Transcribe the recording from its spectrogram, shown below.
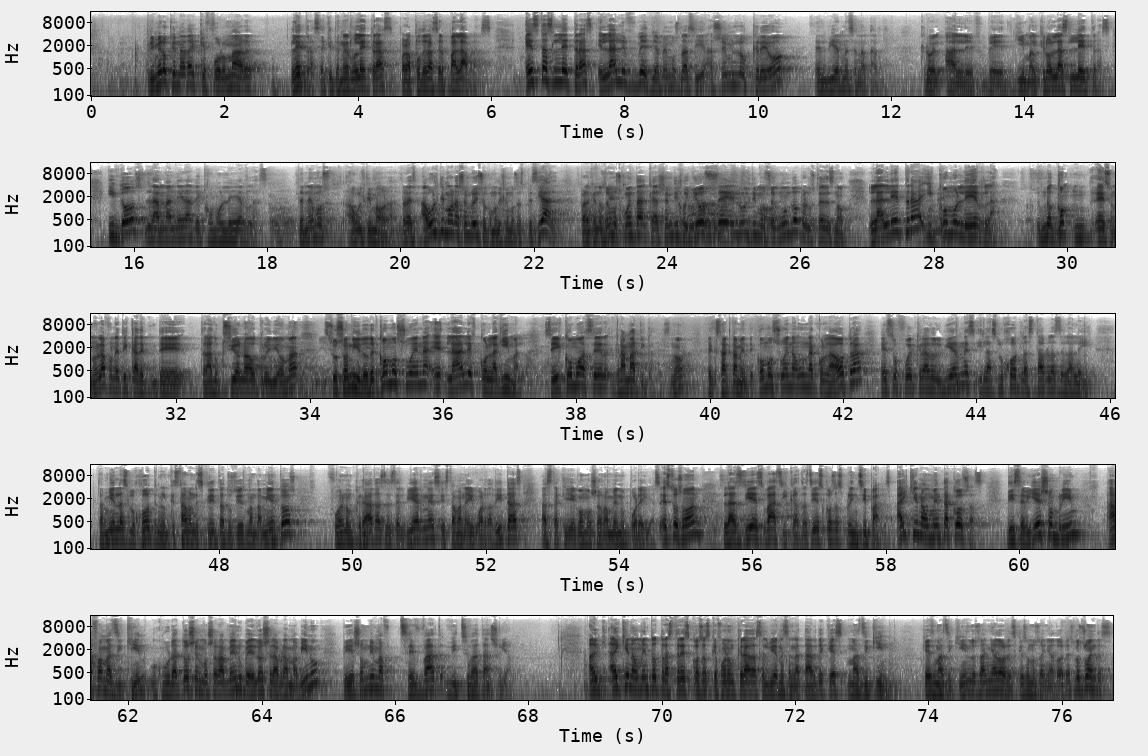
Primero que nada hay que formar letras, hay que tener letras para poder hacer palabras. Estas letras, el Aleph Bet, llamémoslo así, Hashem lo creó el viernes en la tarde creó el Aleph, Bet, Gimal, creó las letras. Y dos, la manera de cómo leerlas. Tenemos a última hora. A última hora Hashem lo hizo, como dijimos, especial, para que nos demos cuenta que Hashem dijo, yo sé el último segundo, pero ustedes no. La letra y cómo leerla. No, eso, no la fonética de, de, traducción a otro idioma, su sonido, de cómo suena la Aleph con la Gimal, ¿sí? Cómo hacer gramática, ¿no? Exactamente. ¿Cómo suena una con la otra? Eso fue creado el viernes y las lujot, las tablas de la ley. También las lujot en el que estaban escritas los diez mandamientos fueron creadas desde el viernes y estaban ahí guardaditas hasta que llegó Moshe Ramenu por ellas. Estos son las diez básicas, las diez cosas principales. Hay quien aumenta cosas. Dice, Vieshombrim, Afa Mazikin, Ukburatosh el Moshe Ramenu, Beelosh el Abraham Avinu, Vieshombrim, Tsevat Vitzvat Asuya. Hay, hay, quien aumenta otras tres cosas que fueron creadas el viernes en la tarde, que es mazikin. ¿Qué es maziquín? Los dañadores. ¿Qué son los dañadores? Los duendes.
